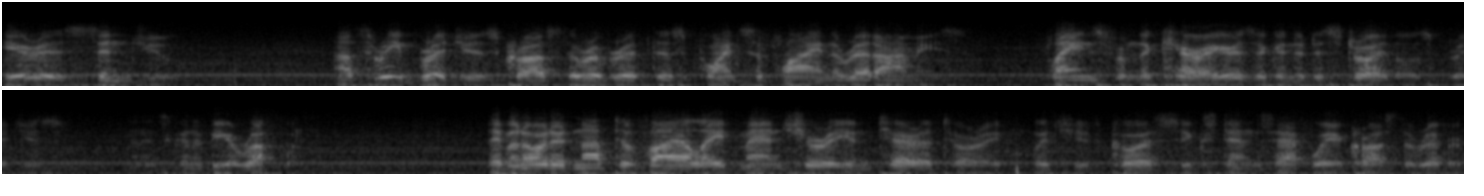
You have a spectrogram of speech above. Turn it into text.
Here is Sinuiju. Now, three bridges cross the river at this point, supplying the Red Armies. Planes from the carriers are going to destroy those bridges, and it's going to be a rough one. They've been ordered not to violate Manchurian territory, which, of course, extends halfway across the river.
